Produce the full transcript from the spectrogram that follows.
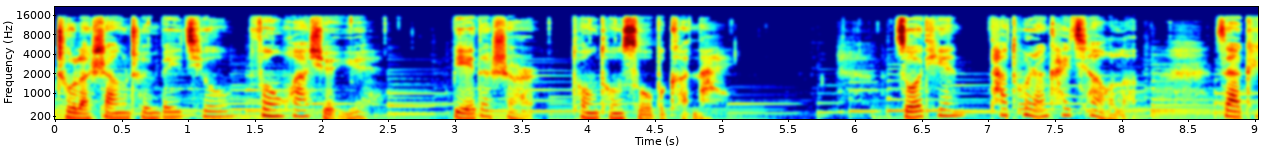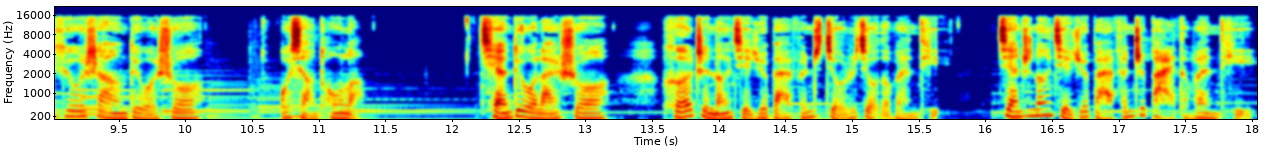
除了伤春悲秋、风花雪月，别的事儿通通俗不可耐。昨天他突然开窍了，在 QQ 上对我说：“我想通了。”钱对我来说，何止能解决百分之九十九的问题，简直能解决百分之百的问题，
